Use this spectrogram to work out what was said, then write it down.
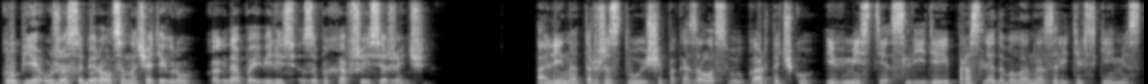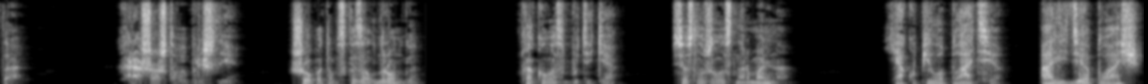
Крупье уже собирался начать игру, когда появились запыхавшиеся женщины. Алина торжествующе показала свою карточку и вместе с Лидией проследовала на зрительские места. «Хорошо, что вы пришли», – шепотом сказал Дронго. «Как у вас в бутике? Все сложилось нормально?» «Я купила платье, а Лидия плащ»,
